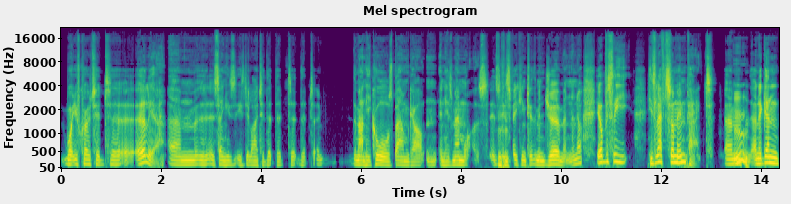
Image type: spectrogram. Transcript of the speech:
what you've quoted uh, earlier, um, saying he's he's delighted that that uh, that uh, the man he calls Baumgarten in his memoirs is, mm-hmm. is speaking to them in German, and he obviously he's left some impact um, mm. And again,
